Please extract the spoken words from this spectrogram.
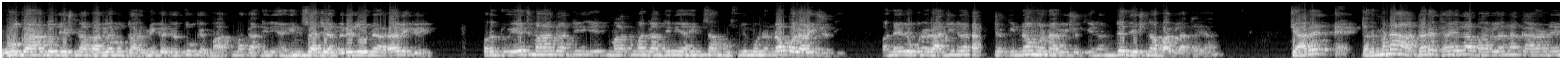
મૂળ કારણ તો દેશના ભાગલાનું ધાર્મિક જ હતું કે મહાત્મા ગાંધીની અહિંસા જે અંગ્રેજોને હરાવી ગઈ. પરંતુ એ જ મહાગાંધી, એ જ મહાત્મા ગાંધીની અહિંસા મુસ્લિમોને ન પલાળી શકી અને એ લોકોને રાજી ન રાખી શકી, ન મનાવી શકી અને અંતે દેશના ભાગલા થયા. ત્યારે ધર્મના આધારે થયેલા ભાગલાના કારણે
